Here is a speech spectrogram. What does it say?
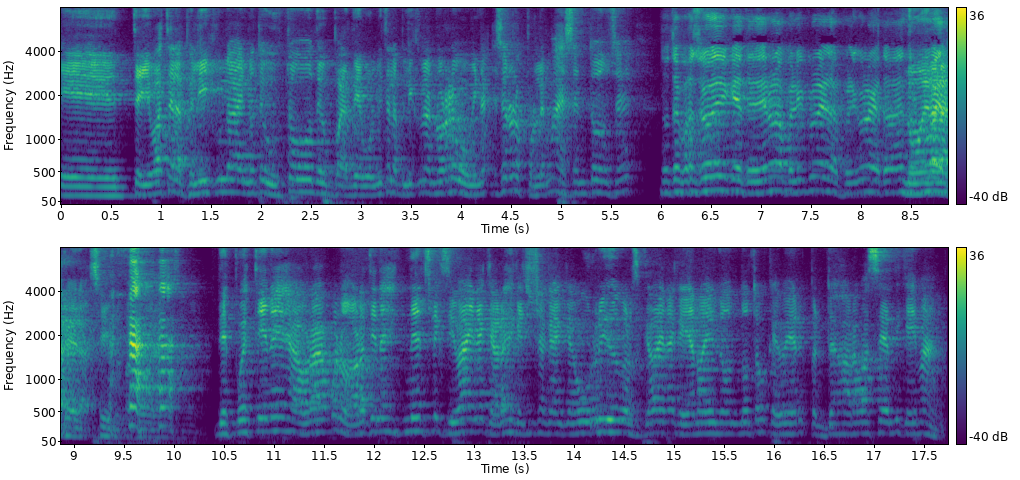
eh, te llevaste la película y no te gustó, de- devolviste la película, no rebobinas. Esos eran los problemas de ese entonces. ¿No te pasó de que te dieron la película y la película que estaba dentro No era la que era, sí. me pasó. Después tienes, ahora, bueno, ahora tienes Netflix y vaina, que ahora es que chucha, que, que aburrido, que no sé qué vaina, que ya no hay, no, no tengo que ver, pero entonces ahora va a ser de que, man,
